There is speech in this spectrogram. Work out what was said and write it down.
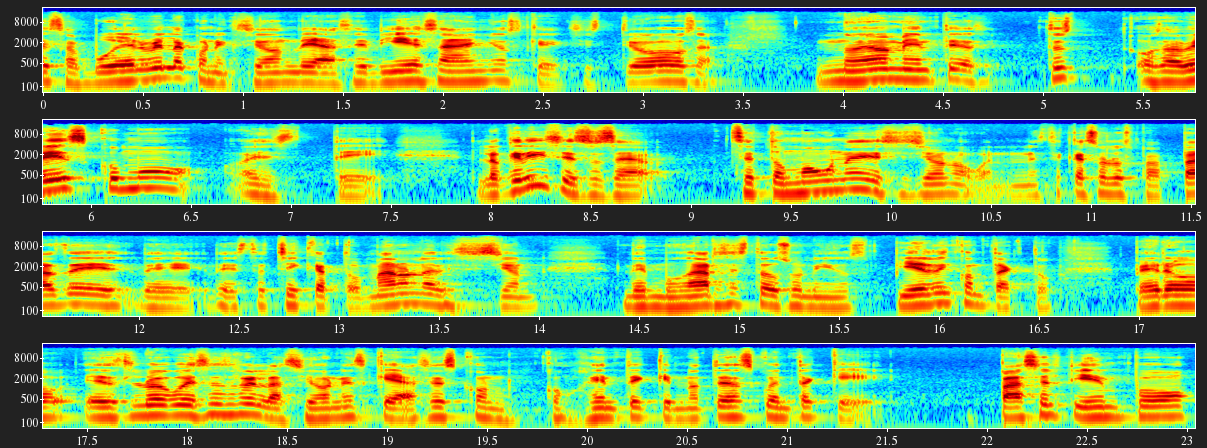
o sea, vuelve la conexión de hace 10 años que existió, o sea, nuevamente, entonces, o sea, ves cómo, este, lo que dices, o sea, se tomó una decisión, o bueno, en este caso los papás de, de esta chica tomaron la decisión de mudarse a Estados Unidos, pierden contacto, pero es luego esas relaciones que haces con, con gente que no te das cuenta que pasa el tiempo,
